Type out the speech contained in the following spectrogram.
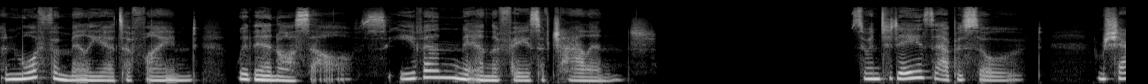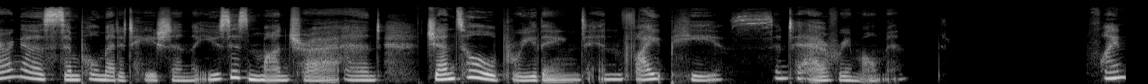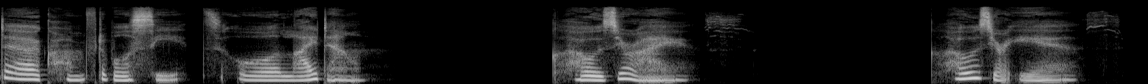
and more familiar to find within ourselves, even in the face of challenge. So, in today's episode, I'm sharing a simple meditation that uses mantra and gentle breathing to invite peace into every moment. Find a comfortable seat or lie down. Close your eyes close your ears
